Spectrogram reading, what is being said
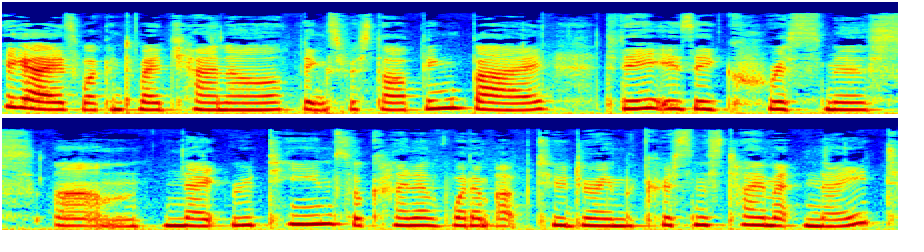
Hey guys, welcome to my channel. Thanks for stopping by. Today is a Christmas um, night routine, so kind of what I'm up to during the Christmas time at night.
